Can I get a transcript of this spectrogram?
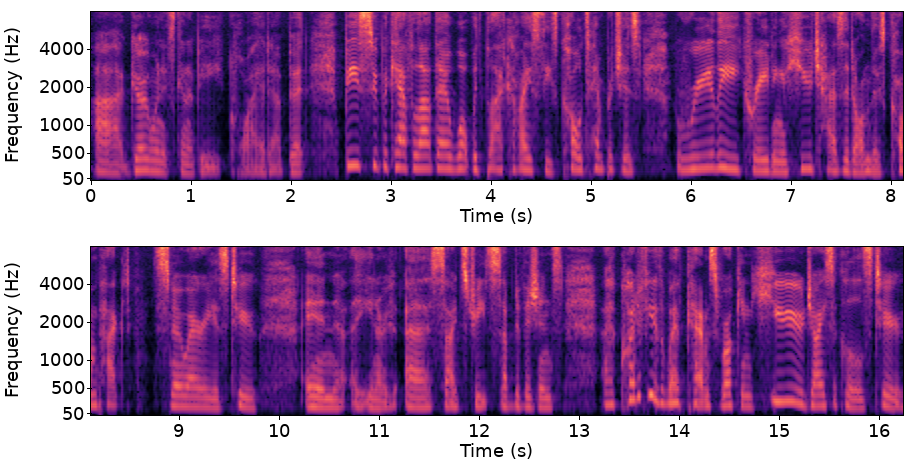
uh, go when it's going to be quieter. But be super careful out there. What with black ice, these cold temperatures really creating a huge hazard on those compact snow areas too, in uh, you know uh, side streets, subdivisions. Uh, quite a few of the webcams rocking huge icicles too,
